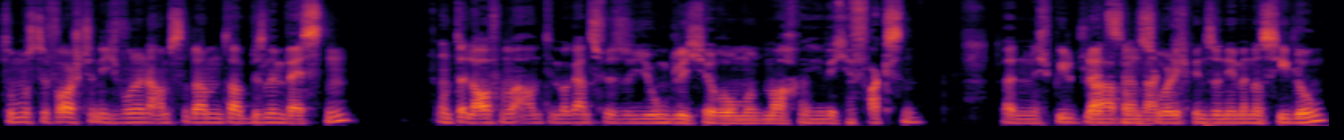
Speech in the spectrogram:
du musst dir vorstellen, ich wohne in Amsterdam, da ein bisschen im Westen. Und da laufen am Abend immer ganz viele so Jugendliche rum und machen irgendwelche Faxen bei den Spielplätzen und so, weil ich bin so neben einer Siedlung.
